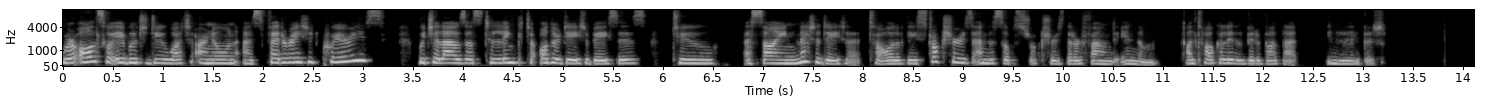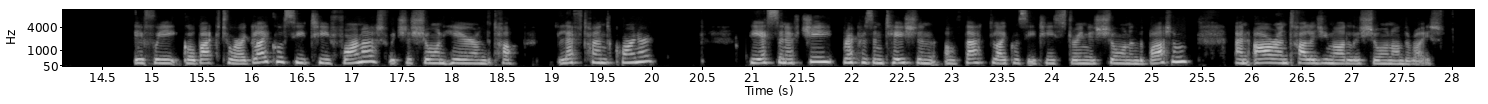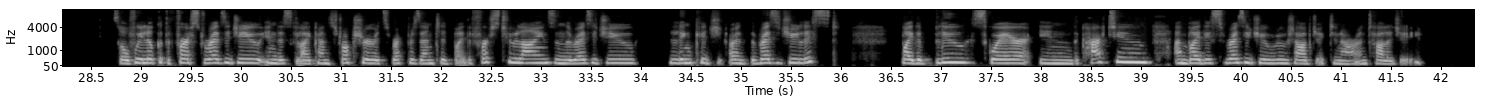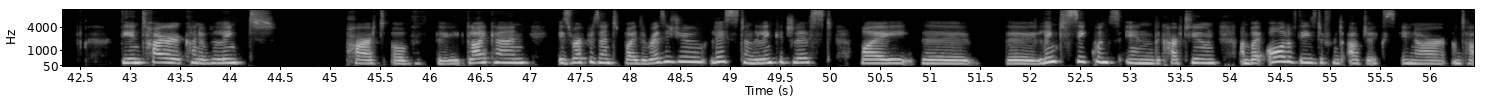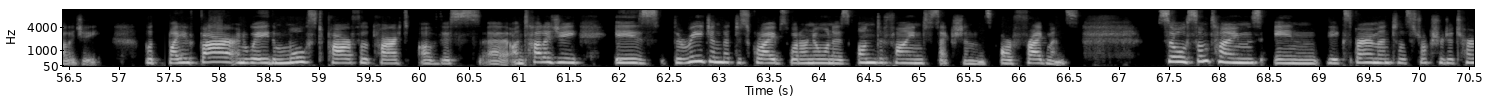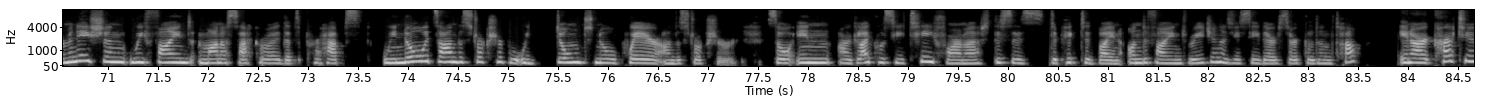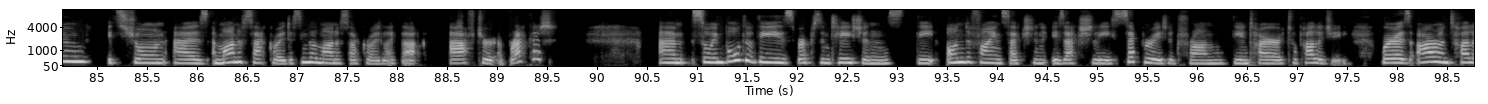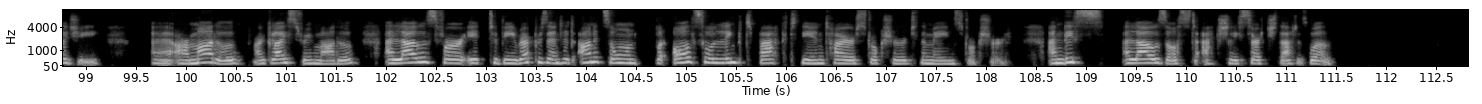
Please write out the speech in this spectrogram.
We're also able to do what are known as federated queries, which allows us to link to other databases to assign metadata to all of these structures and the substructures that are found in them. I'll talk a little bit about that in a little bit. If we go back to our glyco-CT format, which is shown here on the top left-hand corner, the SNFG representation of that glyco-CT string is shown on the bottom, and our ontology model is shown on the right. So if we look at the first residue in this glycan structure, it's represented by the first two lines in the residue linkage or the residue list, by the blue square in the cartoon, and by this residue root object in our ontology. The entire kind of linked part of the glycan is represented by the residue list and the linkage list, by the the linked sequence in the cartoon, and by all of these different objects in our ontology. But by far and away, the most powerful part of this uh, ontology is the region that describes what are known as undefined sections or fragments. So sometimes in the experimental structure determination, we find a monosaccharide that's perhaps, we know it's on the structure, but we don't know where on the structure. So in our glyco-CT format, this is depicted by an undefined region, as you see there circled on the top. In our cartoon, it's shown as a monosaccharide, a single monosaccharide like that, after a bracket. Um, so in both of these representations, the undefined section is actually separated from the entire topology, whereas our ontology, uh, our model, our GlyStream model, allows for it to be represented on its own, but also linked back to the entire structure, to the main structure. And this allows us to actually search that as well.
